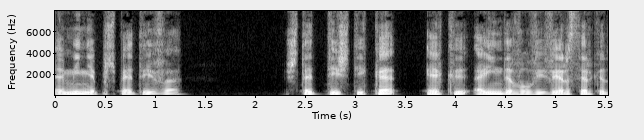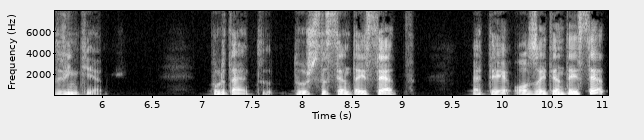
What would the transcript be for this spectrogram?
a minha perspectiva estatística é que ainda vou viver cerca de 20 anos. Portanto, dos 67 até aos 87,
